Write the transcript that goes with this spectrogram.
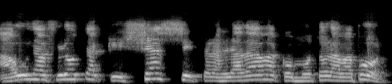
a una flota que ya se trasladaba con motor a vapor.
